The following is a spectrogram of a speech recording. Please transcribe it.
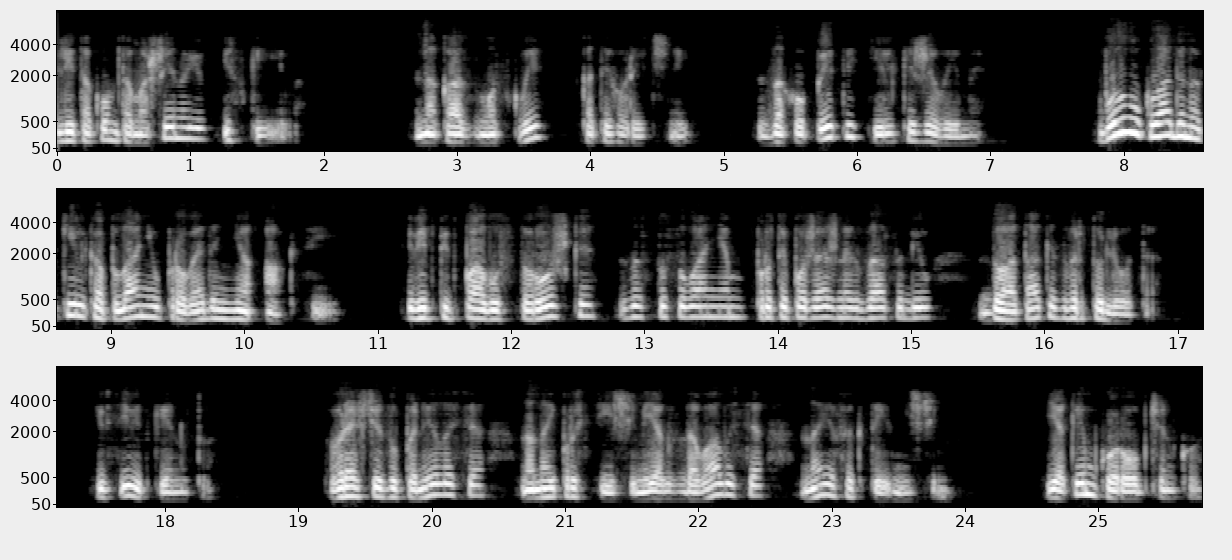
літаком та машиною із Києва. Наказ з Москви категоричний захопити тільки живими. Було укладено кілька планів проведення акції від підпалу сторожки з застосуванням протипожежних засобів до атаки з вертольота. І всі відкинуто. Врешті зупинилася на найпростішим, як здавалося, найефективнішим. Яким Коробченко.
